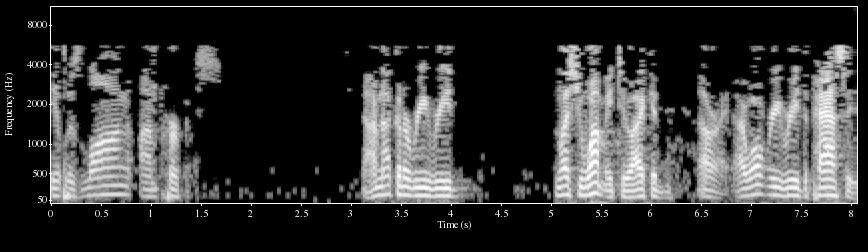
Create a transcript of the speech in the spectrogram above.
It was long on purpose. Now, I'm not going to reread, unless you want me to. I could, all right, I won't reread the passage.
